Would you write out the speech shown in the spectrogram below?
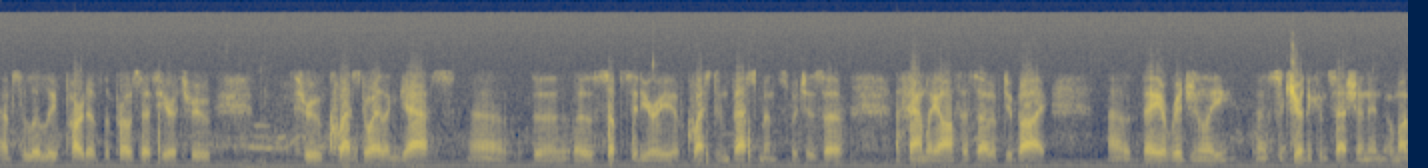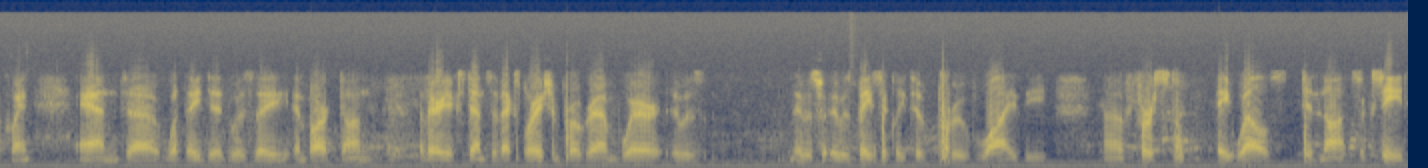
absolutely. Part of the process here through through Quest Oil and Gas, uh, the subsidiary of Quest Investments, which is a, a family office out of Dubai. Uh, they originally uh, secured the concession in Umm Al Quwain and uh, what they did was they embarked on a very extensive exploration program where it was it was it was basically to prove why the uh, first eight wells did not succeed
